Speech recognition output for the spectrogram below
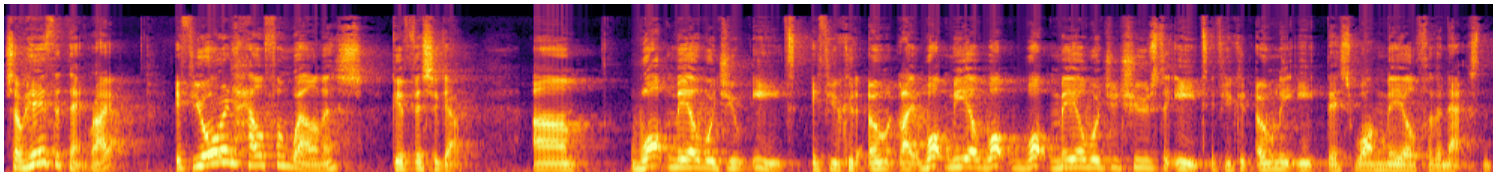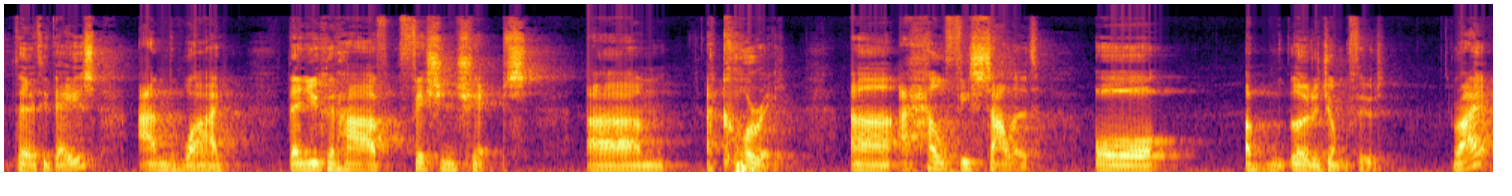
So here's the thing, right? If you're in health and wellness, give this a go. Um, what meal would you eat if you could only like what meal what what meal would you choose to eat if you could only eat this one meal for the next 30 days and why? Then you could have fish and chips um, a curry uh, a healthy salad or a load of junk food right?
